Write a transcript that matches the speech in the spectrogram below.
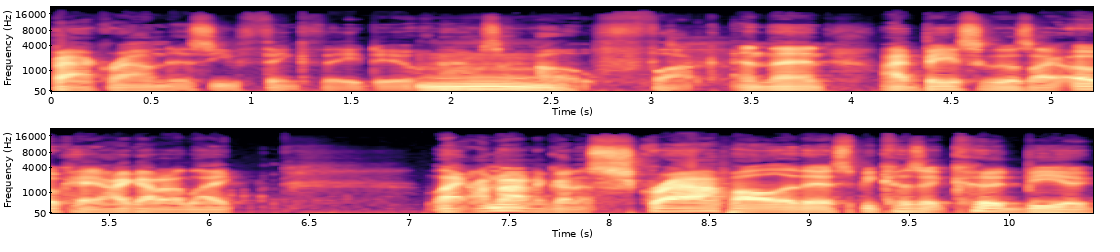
background as you think they do. And I was like, "Oh fuck." And then I basically was like, "Okay, I got to like like I'm not going to scrap all of this because it could be a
